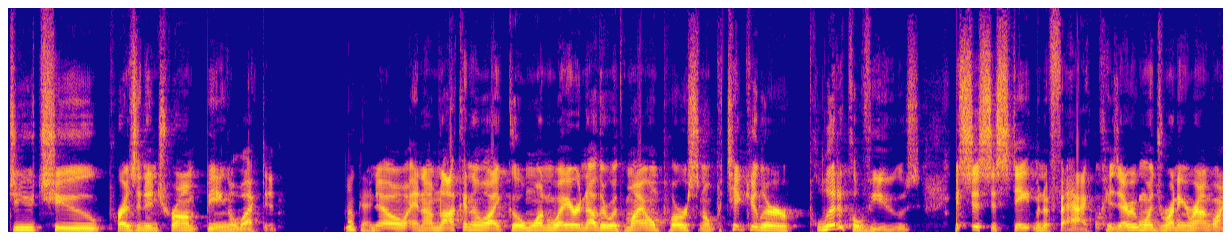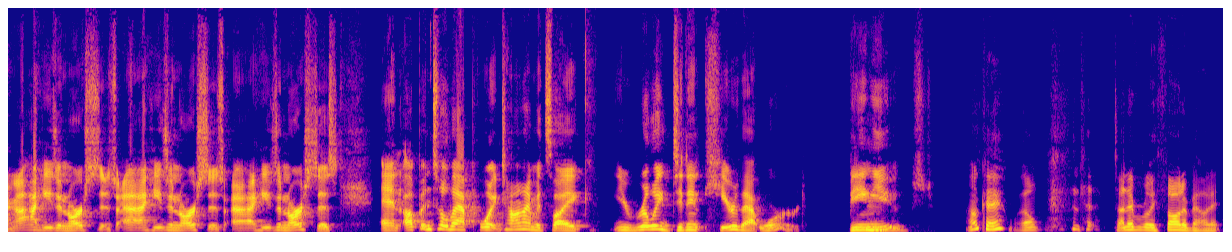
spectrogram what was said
due to President Trump being elected. Okay. You know, and I'm not going to like go one way or another with my own personal, particular political views. It's just a statement of fact because everyone's running around going, ah, he's a narcissist. Ah, he's a narcissist. Ah, he's a narcissist. And up until that point in time, it's like, you really didn't hear that word being mm-hmm. used. Okay, well, I never really thought about it.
